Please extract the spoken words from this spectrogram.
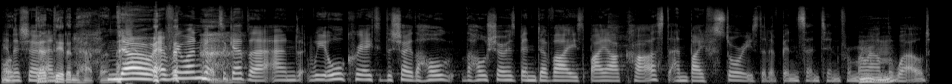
well, in the show. That didn't happen. No, everyone got together, and we all created the show. The whole the whole show has been devised by our cast and by stories that have been sent in from around mm-hmm. the world.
